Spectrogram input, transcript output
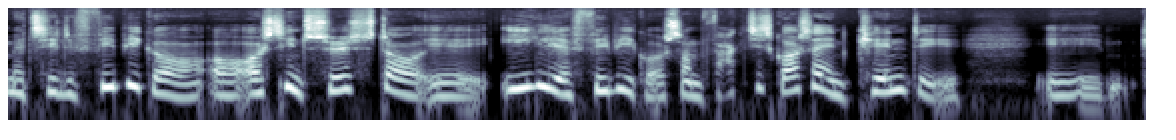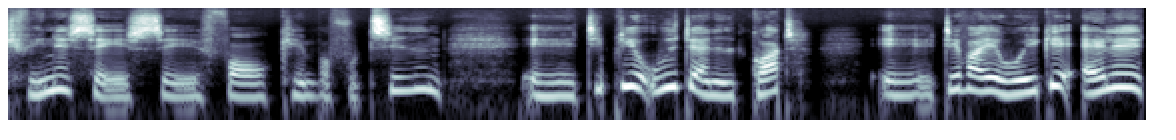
Mathilde Fibiger og også sin søster øh, Ilia Fibiger, som faktisk også er en kendt øh, kvindesagsforkæmper øh, for tiden, øh, de bliver uddannet godt. Øh, det var jo ikke alle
